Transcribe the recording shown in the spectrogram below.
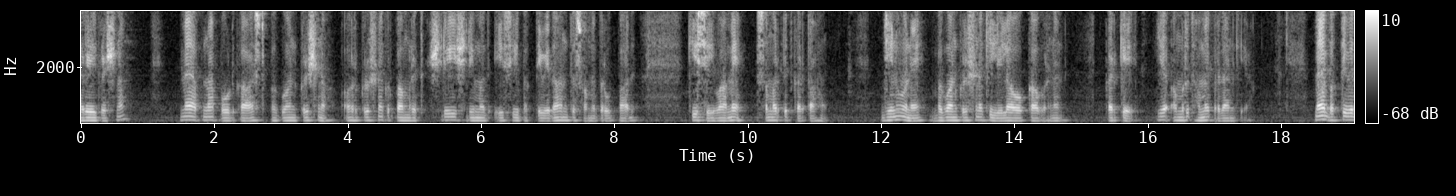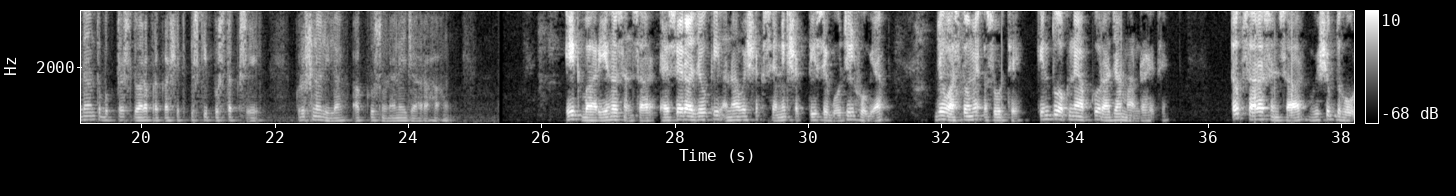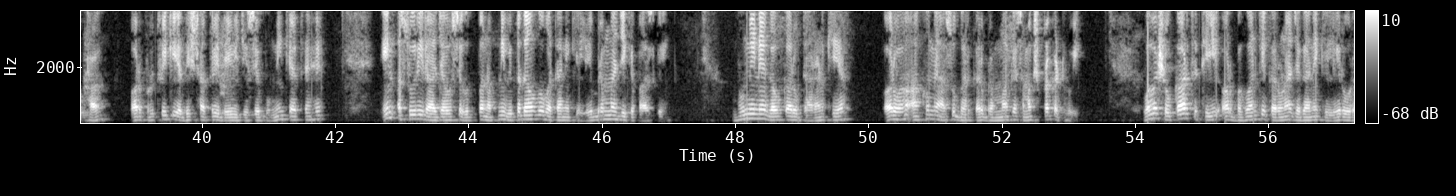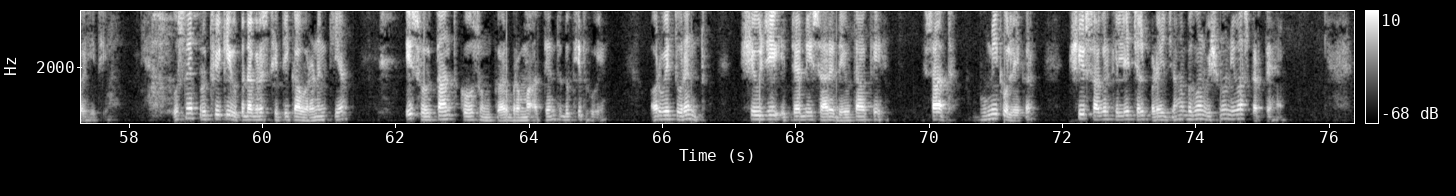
हरे कृष्णा, मैं अपना पॉडकास्ट भगवान कृष्ण और कृष्ण कृपामृत श्री श्रीमद एसी भक्तिवेदांत स्वामी प्रभुपाद की सेवा में समर्पित करता हूँ, जिन्होंने भगवान कृष्ण की लीलाओं का वर्णन करके यह अमृत हमें प्रदान किया। मैं भक्ति वेदांत बुक ट्रस्ट द्वारा प्रकाशित इसकी पुस्तक से कृष्ण लीला आपको सुनाने जा रहा हूँ। एक बार यह संसार ऐसे राजों की अनावश्यक सैनिक शक्ति से बोझिल हो गया, जो वास्तव में असुर थे, किंतु अपने आप को राजा मान रहे थे। तब सारा संसार विशुद्ध हो उठा और पृथ्वी की अधिष्ठात्री देवी जिसे भूमि कहते हैं, इन असुरी राजाओं से उत्पन्न अपनी विपदाओं को बताने के लिए ब्रह्मा जी के पास गई। भूमि ने गौ का रूप धारण किया और वह आँखों में आँसू भरकर ब्रह्मा के समक्ष प्रकट हुई। वह शोकार्थ थी और भगवान की करुणा जगाने के लिए रो रही थी। उसने पृथ्वी की विपदाग्रस्त स्थिति का वर्णन किया। इस वृत्तांत को सुनकर ब्रह्मा अत्यंत दुखित हुए और वे तुरंत शिवजी इत्यादि सारे देवता के साथ भूमि को लेकर क्षीर सागर के लिए चल पड़े, जहाँ भगवान विष्णु निवास करते हैं।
